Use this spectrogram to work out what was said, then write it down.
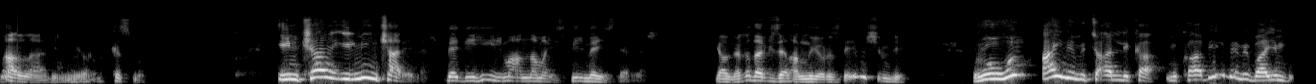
Vallahi bilmiyorum kısmı. İmkan ilmi inkar eder. Bedihi ilmi anlamayız, bilmeyiz derler. Ya ne kadar güzel anlıyoruz değil mi şimdi? Ruhun aynı müteallika, mukabil ve mübayim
